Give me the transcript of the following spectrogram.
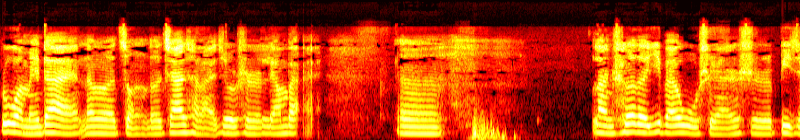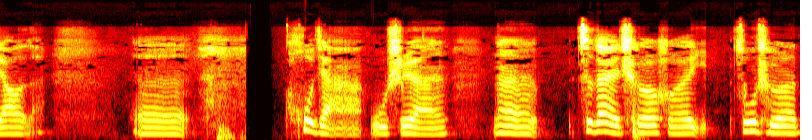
如果没带，那么总的加起来就是两百。嗯，缆车的一百五十元是必交的。嗯，护甲五十元。那自带车和租车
